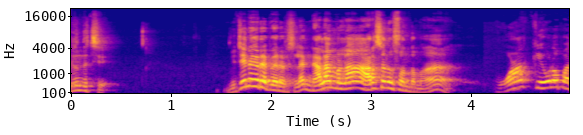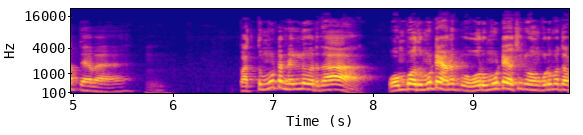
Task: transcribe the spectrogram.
இருந்துச்சு. விஜயநகர பேரரசில் நிலமெல்லாம் அரசனுக்கு சொந்தமா? உனக்கு எவ்வளோப்பா தேவை. பத்து மூட்டை நெல் வருதா? ஒம்பது மூட்டை அனுப்பு. ஒரு மூட்டையை வச்சுட்டு உன் குடும்பத்தை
